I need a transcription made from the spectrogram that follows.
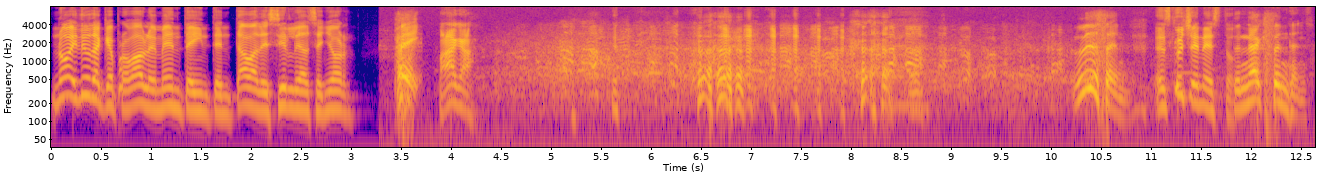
no hay duda que probablemente intentaba decirle al Señor, paga. Listen. Escuchen esto. The next sentence.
